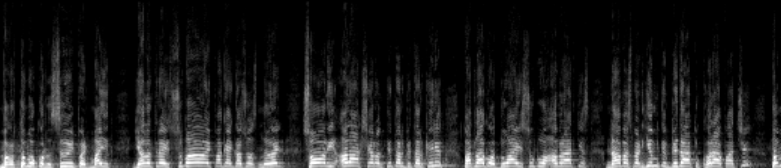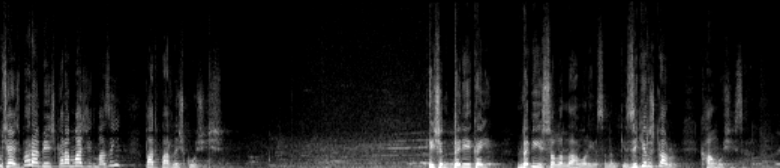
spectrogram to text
مگر تِمو کوٚر نہٕ سۭتۍ پٲٹھۍ مایِک ییٚلہٕ ترٲیِتھ صُبحٲے پگہہ گژھوس نٲلۍ، سورُے علاقہٕ شیرُن تِتر بِتر کٔرِتھ لاگو دُعایہِ صبح اورات کِس ناوس پٮ۪ٹھ یِم تہِ بِدا تہٕ خُرافات چھِ، تِم چھِ أسۍ بران، بیٚیہِ چھِ مسجد منٛزٕے پتہٕ پرنٕچ کوٗشِش۔ یہِ چھُنہٕ نبی صلی اللہ علیہ وسلم کہِ ذِکِر چھُ خاموشی سان۔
